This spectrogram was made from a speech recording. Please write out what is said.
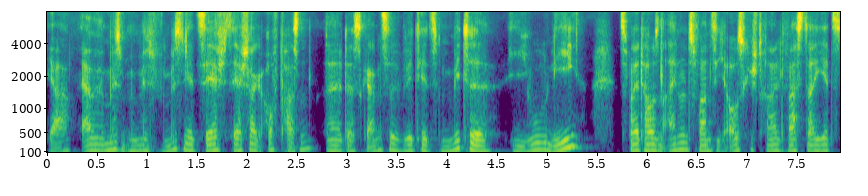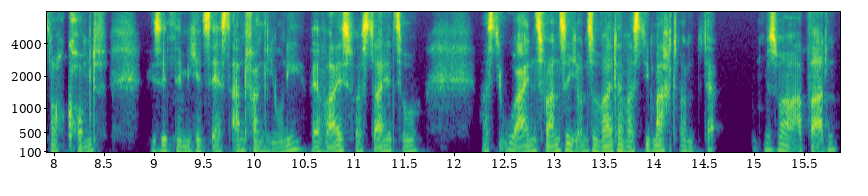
Ja, ja wir, müssen, wir müssen jetzt sehr, sehr stark aufpassen. Äh, das Ganze wird jetzt Mitte Juni 2021 ausgestrahlt, was da jetzt noch kommt. Wir sind nämlich jetzt erst Anfang Juni. Wer weiß, was da jetzt so, was die U21 und so weiter, was die macht. Und da müssen wir mal abwarten.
